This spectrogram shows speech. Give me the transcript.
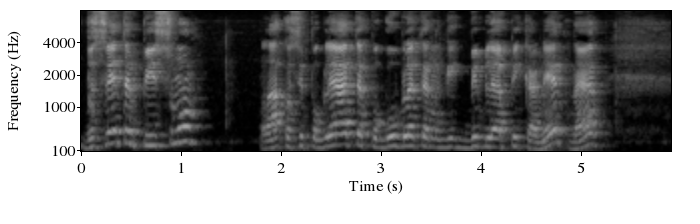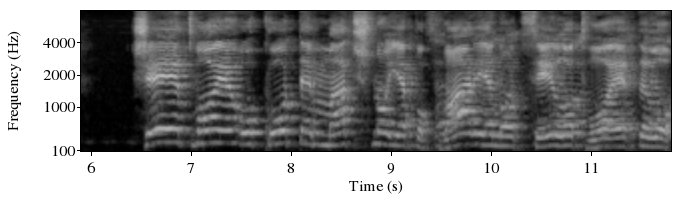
v svetem pismu, lahko si pogledate, pogooglate na biblija.net. ne. Če je tvoje oko temačno, je pokvarjeno celo tvoje telo.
